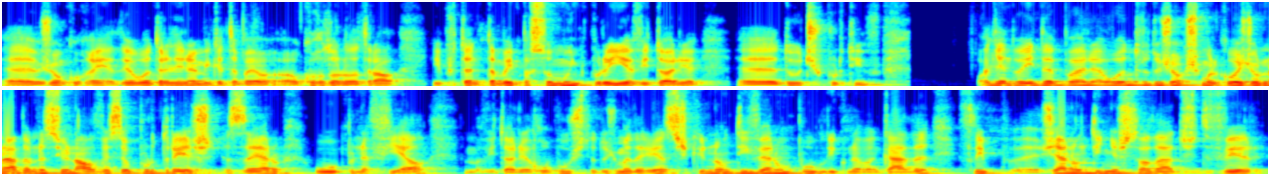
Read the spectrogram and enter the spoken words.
Uh, o João Correia deu outra dinâmica também ao, corredor lateral e, portanto, também passou muito por aí a vitória do desportivo. Olhando ainda para outro dos jogos que marcou a jornada, o Nacional venceu por 3-0 o Penafiel, uma vitória robusta dos madeirenses que não tiveram público na bancada. Filipe, eh, já não tinhas saudades de ver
